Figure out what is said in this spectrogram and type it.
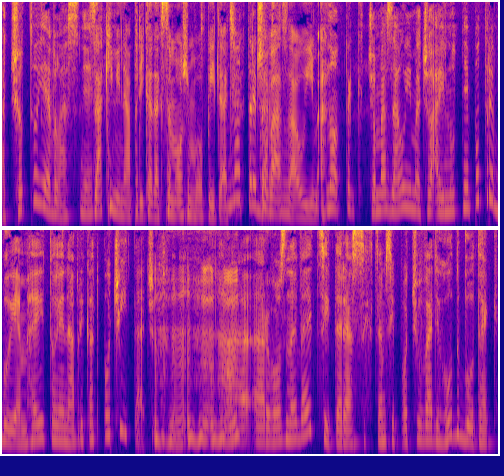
A čo to je vlastne? Za akými napríklad, ak sa môžem opýtať? No, treba, čo vás zaujíma? No tak čo ma zaujíma, čo aj nutne potrebujem, hej, to je napríklad počítač. Uh-huh, uh-huh. A, a rôzne veci. Teraz chcem si počúvať hudbu, tak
